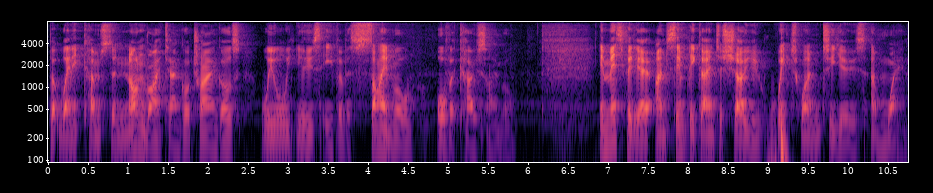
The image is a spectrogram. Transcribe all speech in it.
but when it comes to non-right angle triangles, we will use either the sine rule or the cosine rule. In this video, I'm simply going to show you which one to use and when.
